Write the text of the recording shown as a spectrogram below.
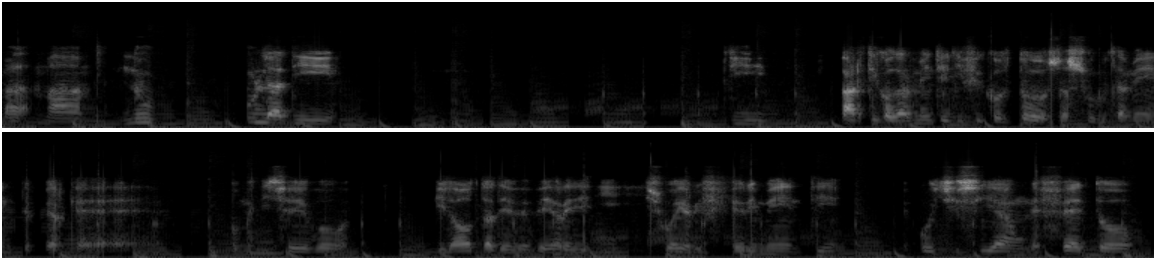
ma, ma nulla di, di particolarmente difficoltoso assolutamente perché come dicevo il pilota deve avere i, i suoi riferimenti e poi ci sia un effetto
